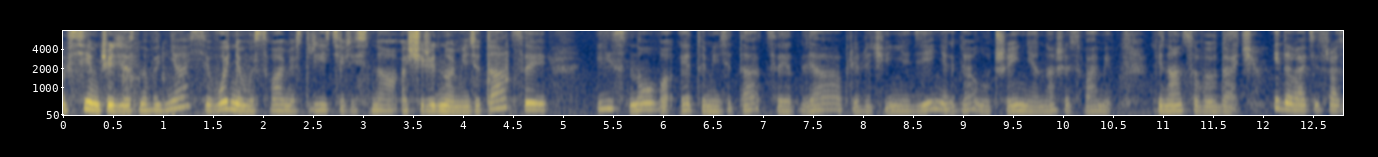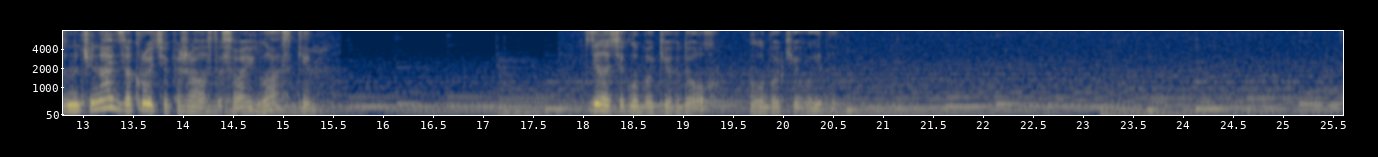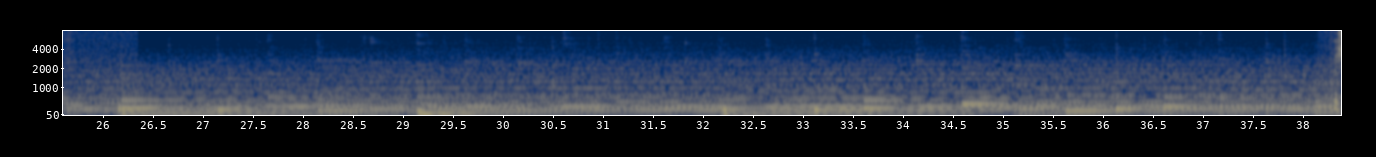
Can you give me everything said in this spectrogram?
Всем чудесного дня! Сегодня мы с вами встретились на очередной медитации. И снова эта медитация для привлечения денег, для улучшения нашей с вами финансовой удачи. И давайте сразу начинать. Закройте, пожалуйста, свои глазки. Сделайте глубокий вдох, глубокий выдох.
